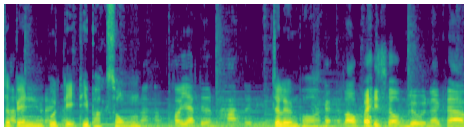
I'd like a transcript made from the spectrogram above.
จะเป็นอะไรกุฏิที่พักสงฆ์นะครับขออนุญาตเดินผ่านเลยนี่เจริญพรเราไปชมดูนะครับ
